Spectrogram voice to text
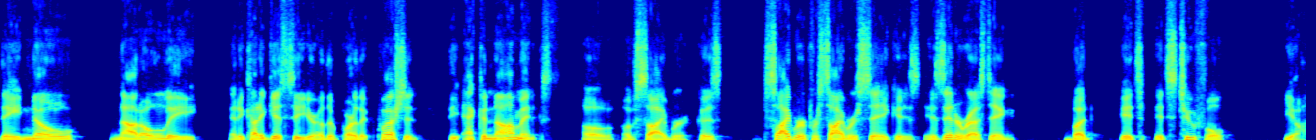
they know not only and it kind of gets to your other part of the question, the economics of, of cyber, because cyber for cyber's sake is is interesting, but it's it's twofold. Yeah,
